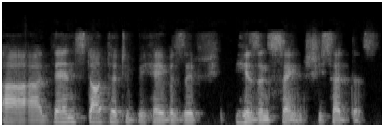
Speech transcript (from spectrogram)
uh, then started to behave as if he's insane. She said this.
